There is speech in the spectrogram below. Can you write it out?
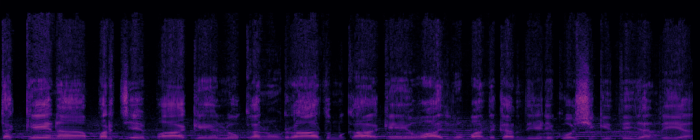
ਧੱਕੇ ਨਾਲ ਪਰਚੇ ਪਾ ਕੇ ਲੋਕਾਂ ਨੂੰ ਡਰਾ ਧਮਕਾ ਕੇ ਆਵਾਜ਼ ਨੂੰ ਬੰਦ ਕਰਨ ਦੀ ਜਿਹੜੀ ਕੋਸ਼ਿਸ਼ ਕੀਤੀ ਜਾਂਦੀ ਆ।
